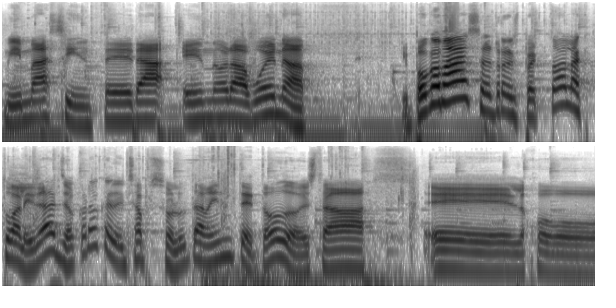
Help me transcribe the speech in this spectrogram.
mi más sincera enhorabuena. Y poco más respecto a la actualidad, yo creo que he dicho absolutamente todo. Está eh, el juego,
